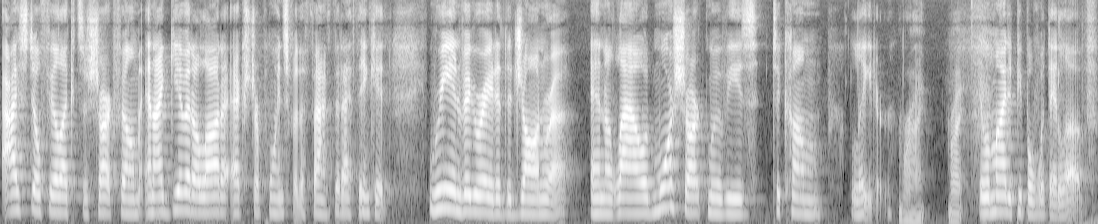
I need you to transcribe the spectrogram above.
I still feel like it's a shark film, and I give it a lot of extra points for the fact that I think it reinvigorated the genre and allowed more shark movies to come later. Right, right. It reminded people of what they love.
